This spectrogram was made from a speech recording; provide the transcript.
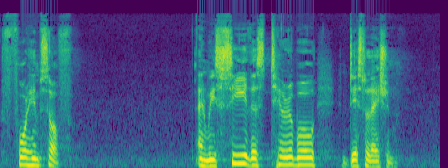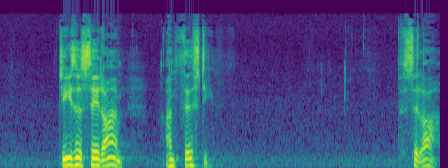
for himself. And we see this terrible desolation. Jesus said, I'm, I'm thirsty. Selah.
